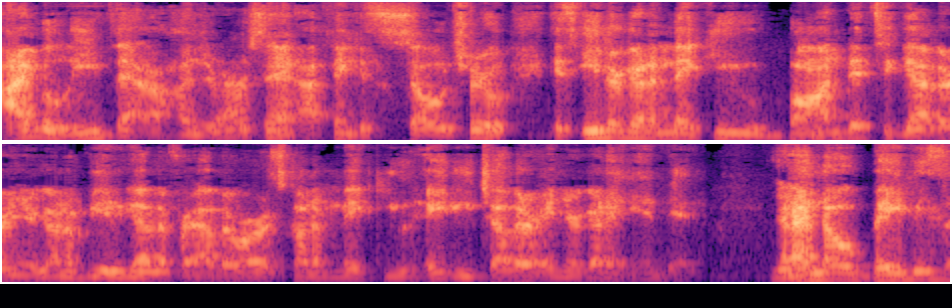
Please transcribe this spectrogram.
I believe that 100%. I think it's so true. It's either going to make you bonded together and you're going to be together forever, or it's going to make you hate each other and you're going to end it. And I know babies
